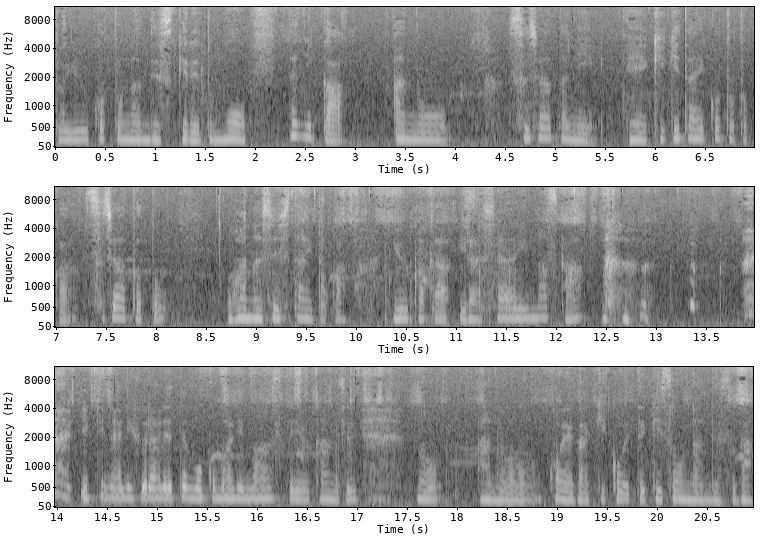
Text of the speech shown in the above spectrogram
ということなんですけれども何かあのスジャータに、えー、聞きたいこととかスジャータとお話ししたいとかいう方いらっしゃいますか？いきなり振られても困りますっていう感じのあの声が聞こえてきそうなんですが、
